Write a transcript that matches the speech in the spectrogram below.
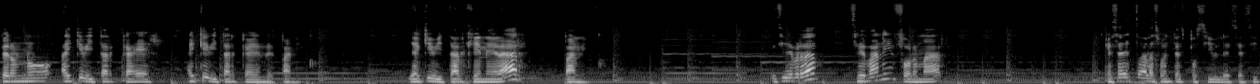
Pero no hay que evitar caer, hay que evitar caer en el pánico. Y hay que evitar generar pánico. Y si de verdad se van a informar, que sea de todas las fuentes posibles y así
